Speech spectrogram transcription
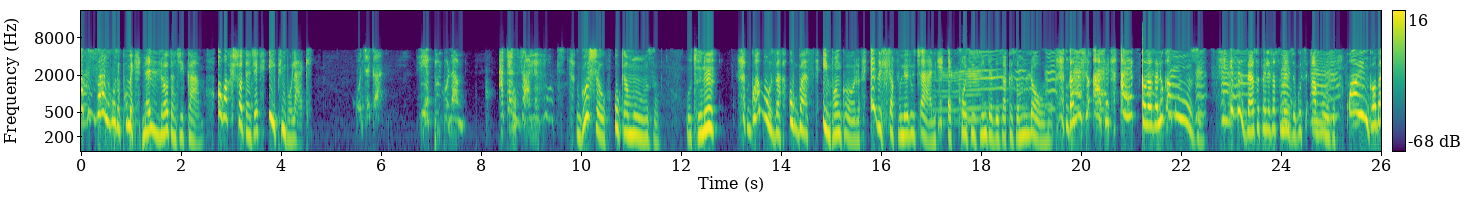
akuzange kuze kuphume nelodwa nje igama okwakushoda nje iphimbo lakhe. Kwenzekani? Liyephimbo lami. Ake ngizame futhi. kusho ukamuzu Uthini? kwabuza ubasi imbongolo ezihlafunela utshani ekhotha izindebe zakhe zomlomo ngamehlo akhe ayegqolozela ukamuzu isizathu phela sasimenza ukuthi abuze kwayingoba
